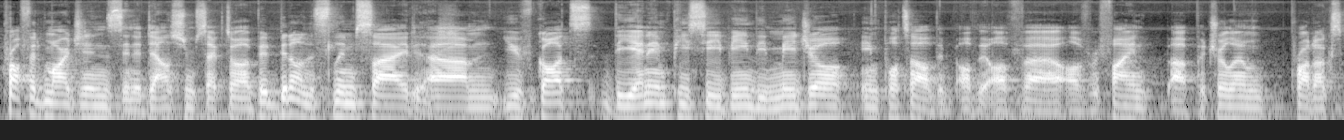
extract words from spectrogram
profit margins in the downstream sector a bit, bit on the slim side. Um, you've got the NNPC being the major importer of, the, of, the, of, uh, of refined uh, petroleum products.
